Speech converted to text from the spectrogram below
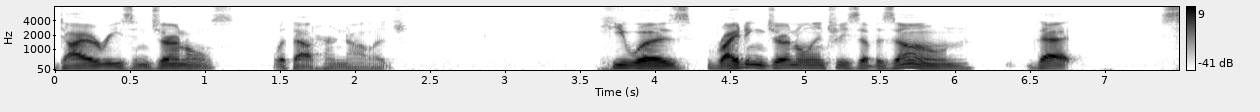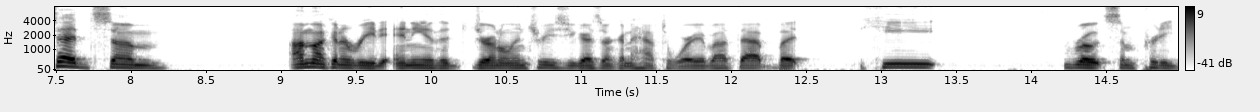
diaries and journals without her knowledge. He was writing journal entries of his own that said some I'm not going to read any of the journal entries. You guys aren't going to have to worry about that. But he wrote some pretty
